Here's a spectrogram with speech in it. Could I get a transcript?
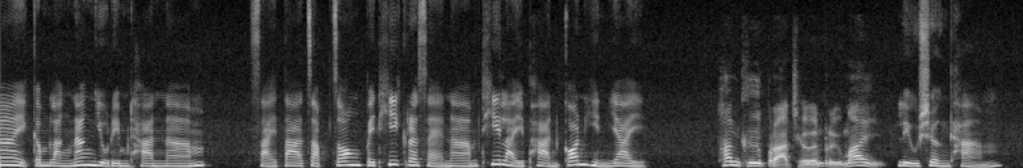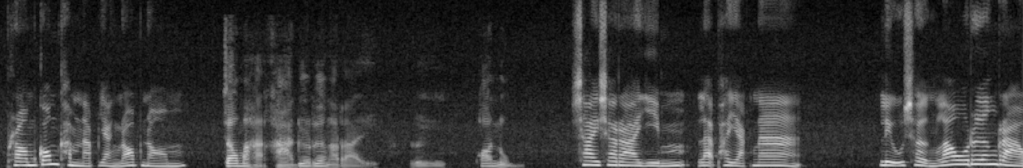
ง่ายกำลังนั่งอยู่ริมทานน้ำ สายตาจับจ้องไปที่กระแสน้ำที่ไหลผ่านก้อนหินใหญ่ ท่านคือปราดเฉินหรือไม่ หลิวเชิงถาม พร้อมก้มคำนับอย่างนอบน้อม เจ้ามาหาข้าด้วยเรื่องอะไร หรือพ่อหนุ่ม ชายชรายิ้มและพยักหน้า หลิวเฉิงเล่าเรื่องราว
